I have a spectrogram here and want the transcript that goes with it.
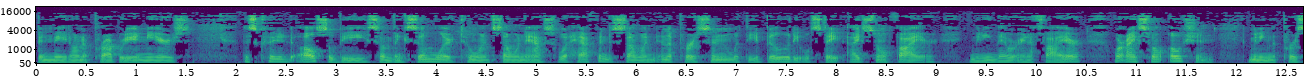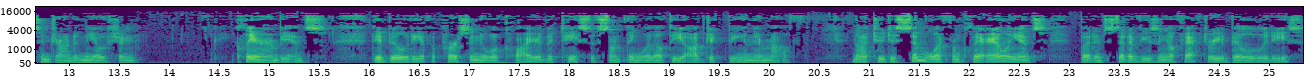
been made on a property in years. This could also be something similar to when someone asks what happened to someone, and the person with the ability will state, I smell fire, meaning they were in a fire, or I smell ocean, meaning the person drowned in the ocean. Clear Clairaudience, the ability of a person to acquire the taste of something without the object being in their mouth. Not too dissimilar from clairalience, but instead of using olfactory abilities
